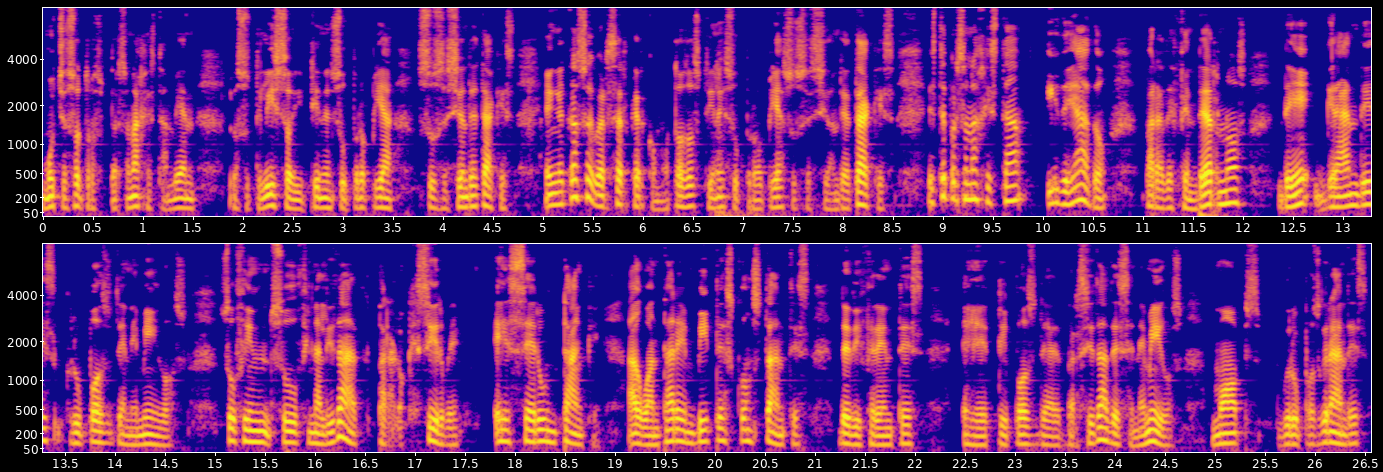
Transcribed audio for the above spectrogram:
muchos otros personajes también los utilizo y tienen su propia sucesión de ataques. En el caso de Berserker, como todos, tiene su propia sucesión de ataques. Este personaje está ideado para defendernos de grandes grupos de enemigos. Su, su finalidad, para lo que sirve, es ser un tanque, aguantar envites constantes de diferentes eh, tipos de adversidades, enemigos, mobs, grupos grandes,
